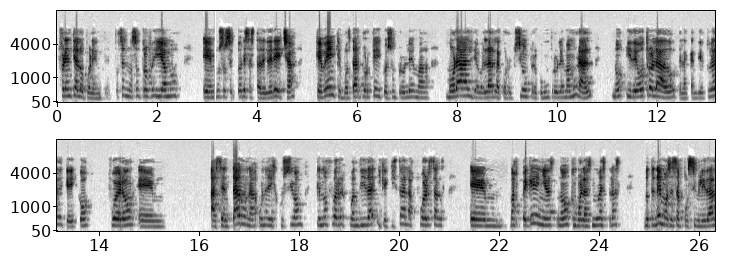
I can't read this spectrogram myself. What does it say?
frente al oponente. Entonces, nosotros veíamos eh, incluso sectores hasta de derecha que ven que votar por Keiko es un problema moral, de avalar la corrupción, pero como un problema moral, ¿no? Y de otro lado, de la candidatura de Keiko, fueron em, a una, una, discusión que no fue respondida y que quizá las fuerzas em, más pequeñas, ¿no? como las nuestras, no tenemos esa posibilidad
